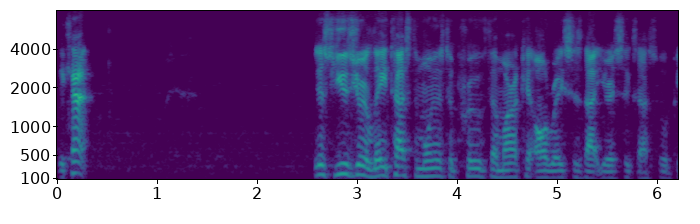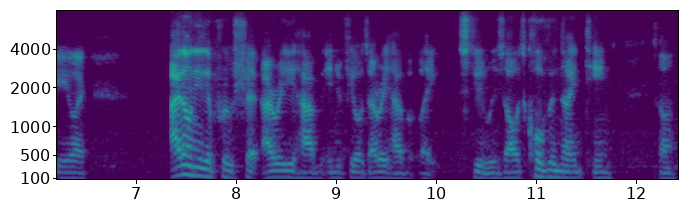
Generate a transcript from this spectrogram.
They can't. Just use your lay testimonials to prove the market all races that you're a successful PUA. I don't need to prove shit. I already have interviews. I already have like student results. COVID nineteen. So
